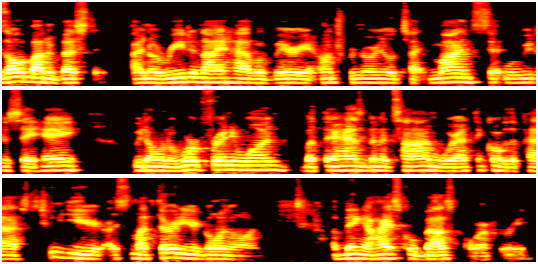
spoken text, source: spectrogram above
is all about investing. I know Reed and I have a very entrepreneurial type mindset where we just say, hey, we don't want to work for anyone, but there has been a time where I think over the past two years, it's my third year going on, of being a high school basketball referee.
